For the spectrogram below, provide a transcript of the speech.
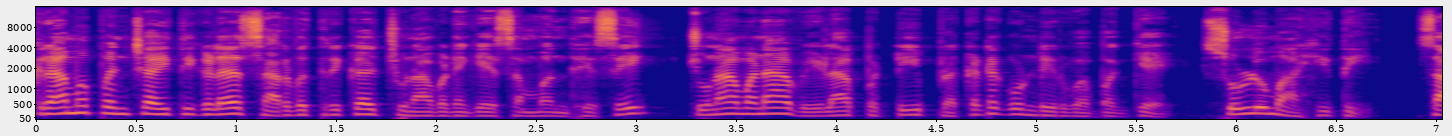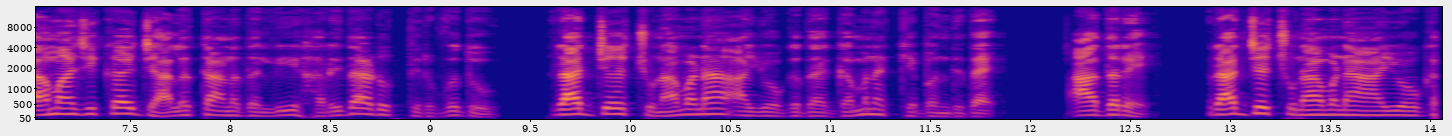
ಗ್ರಾಮ ಪಂಚಾಯಿತಿಗಳ ಸಾರ್ವತ್ರಿಕ ಚುನಾವಣೆಗೆ ಸಂಬಂಧಿಸಿ ಚುನಾವಣಾ ವೇಳಾಪಟ್ಟಿ ಪ್ರಕಟಗೊಂಡಿರುವ ಬಗ್ಗೆ ಸುಳ್ಳು ಮಾಹಿತಿ ಸಾಮಾಜಿಕ ಜಾಲತಾಣದಲ್ಲಿ ಹರಿದಾಡುತ್ತಿರುವುದು ರಾಜ್ಯ ಚುನಾವಣಾ ಆಯೋಗದ ಗಮನಕ್ಕೆ ಬಂದಿದೆ. ಆದರೆ ರಾಜ್ಯ ಚುನಾವಣಾ ಆಯೋಗ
